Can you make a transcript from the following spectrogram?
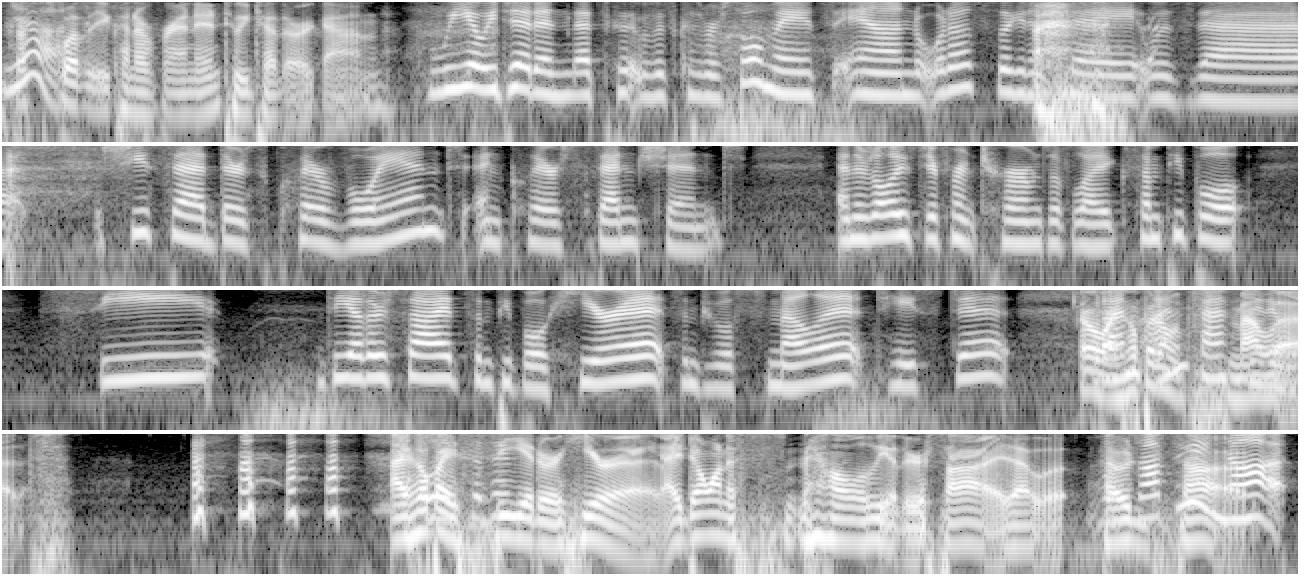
that's Yeah. cool that you kind of ran into each other again. We yeah we did, and that's it was because we're soulmates. And what else was I going to say? it was that she said there's clairvoyant and clairsentient, and there's all these different terms of like some people see the other side, some people hear it, some people smell it, taste it. Oh, I hope I don't smell it. I hope Well, I see it or hear it. I don't want to smell the other side. That would that Well, would stop suck. being not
